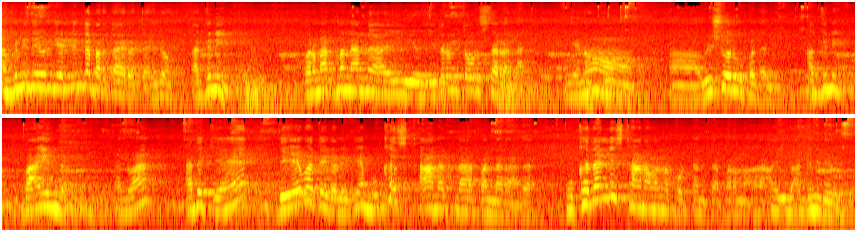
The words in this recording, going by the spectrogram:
ಅಗ್ನಿದೇವರಿಗೆ ಎಲ್ಲಿಂದ ಬರ್ತಾ ಇರುತ್ತೆ ಇದು? ಅಗ್ನಿ. ಪರಮಾತ್ಮನನ್ನ ಈ ಇದರಲ್ಲಿ ತೋರಿಸ್ತಾರಲ್ಲ, ಏನೋ ವಿಶ್ವರೂಪದಲ್ಲಿ, ಅಗ್ನಿ, ಬಾಯಿಂದ, ಅಲ್ವಾ? ಅದಕ್ಕೆ ದೇವತೆಗಳಿಗೆ ಮುಖ ಸ್ಥಾನಪನ್ನರಾದ ಮುಖದಲ್ಲಿ ಸ್ಥಾನವನ್ನು ಕೊಟ್ಟಂಥ ಪರಮ ಇದು ಅಗ್ನಿದೇವರಿಗೆ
